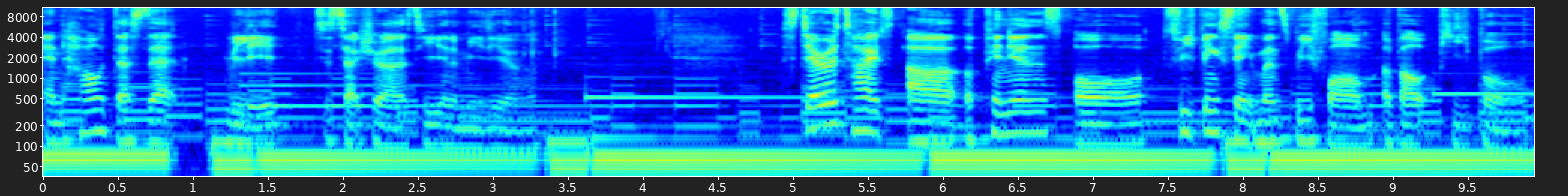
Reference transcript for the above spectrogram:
and how does that relate to sexuality in the media? Stereotypes are opinions or sweeping statements we form about people.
